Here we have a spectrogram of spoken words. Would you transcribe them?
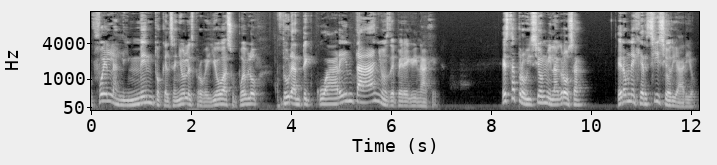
fue el alimento que el Señor les proveyó a su pueblo durante cuarenta años de peregrinaje. Esta provisión milagrosa era un ejercicio diario.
